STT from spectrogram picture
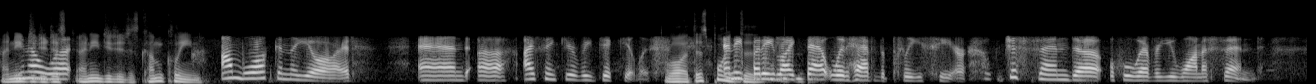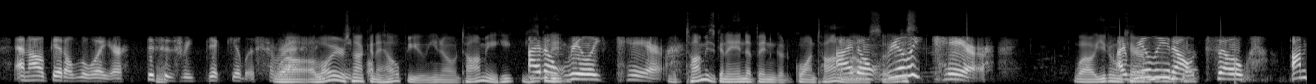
I need know you to just? I need you to just come clean. I'm walking the yard, and uh I think you're ridiculous. Well, at this point, the- Anybody like that would have the police here. Just send uh, whoever you want to send, and I'll get a lawyer. This is ridiculous well, a harassing lawyer's not going to help you. You know, Tommy. He. He's I don't gonna, really care. well, Tommy's going to end up in Guantanamo. I don't so really just- care. well, you don't I care. really don't. So I'm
